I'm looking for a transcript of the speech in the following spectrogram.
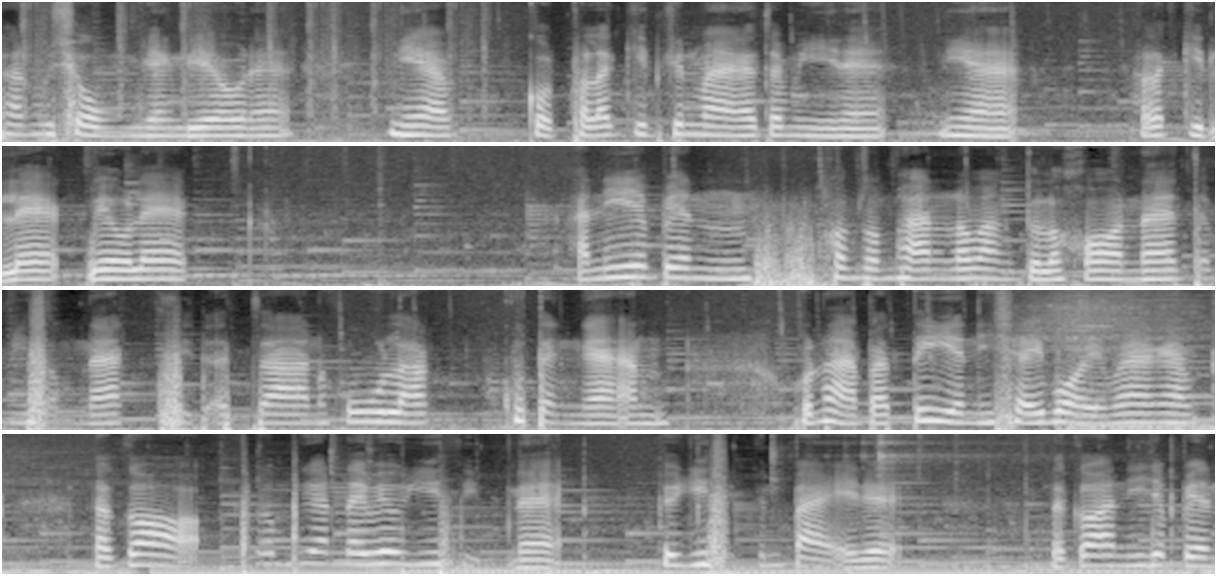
ท่านผู้ชมอย่างเดียวนะ เนี่ยกดภารกิจขึ้นมาก็จะมีนะ เนี่ยภารกิจแรกเวลแรก อันนี้จะเป็นความสัมพันธ์ระหว่างตัวละครนะ จะมีสำนักศิษย์อาจารย์ คู่รัก คู่แต่งงาน ค้นหาปาร์ตี้อันนี้ใช้บ่อยมากครับแล้วก็เพิ่มเพื่อนได้เวล20นะเวล20ขึ้นไปด้วยแล้วก็อันนี้จะเป็น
